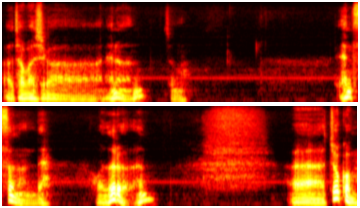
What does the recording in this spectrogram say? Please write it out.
어, 저번 시간에는 좀 했었는데 오늘은 어, 조금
